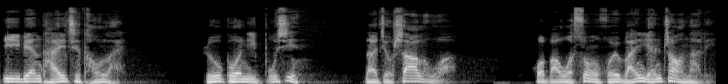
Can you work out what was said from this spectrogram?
一边抬起头来：“如果你不信，那就杀了我。”或把我送回完颜赵那里。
